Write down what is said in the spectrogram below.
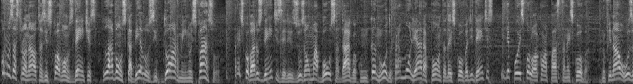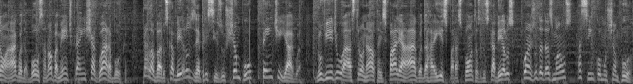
Como os astronautas escovam os dentes, lavam os cabelos e dormem no espaço? Para escovar os dentes, eles usam uma bolsa d'água com um canudo para molhar a ponta da escova de dentes e depois colocam a pasta na escova. No final, usam a água da bolsa novamente para enxaguar a boca. Para lavar os cabelos é preciso shampoo, pente e água. No vídeo, a astronauta espalha a água da raiz para as pontas dos cabelos com a ajuda das mãos, assim como o shampoo.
